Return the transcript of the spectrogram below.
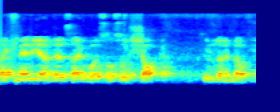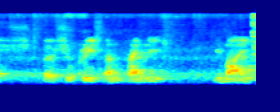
Like many others, I was also shocked to learn of uh, Syukree's untimely demise.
